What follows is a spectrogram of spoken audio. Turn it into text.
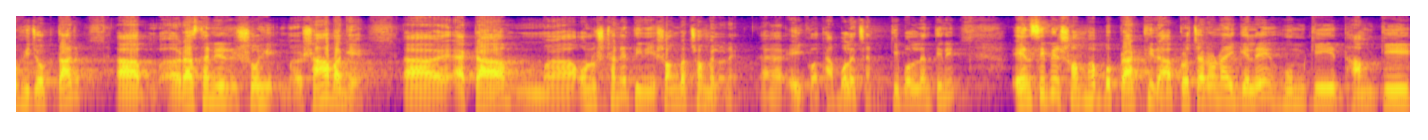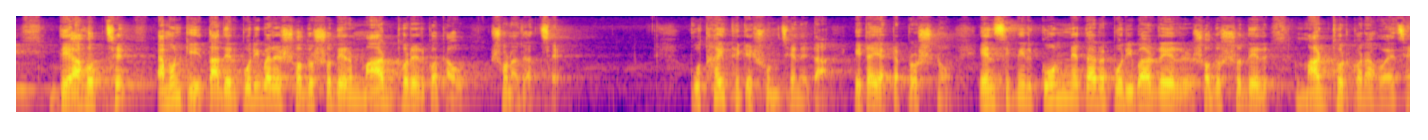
অভিযোগ তার। রাজধানীর শহী, শাহবাগে একটা অনুষ্ঠানে তিনি সংবাদ সম্মেলনে এই কথা বলেছেন। কি বললেন তিনি? এনসিপির সম্ভাব্য প্রার্থীরা প্রচারণায় গেলে হুমকি ধামকি দেয়া হচ্ছে, এমনকি তাদের পরিবারের সদস্যদের মারধরের কথাও শোনা যাচ্ছে। কোথায় থেকে শুনছেন এটা? এটাই একটা প্রশ্ন। এনসিপির কোন নেতার পরিবারের সদস্যদের মারধর করা হয়েছে?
